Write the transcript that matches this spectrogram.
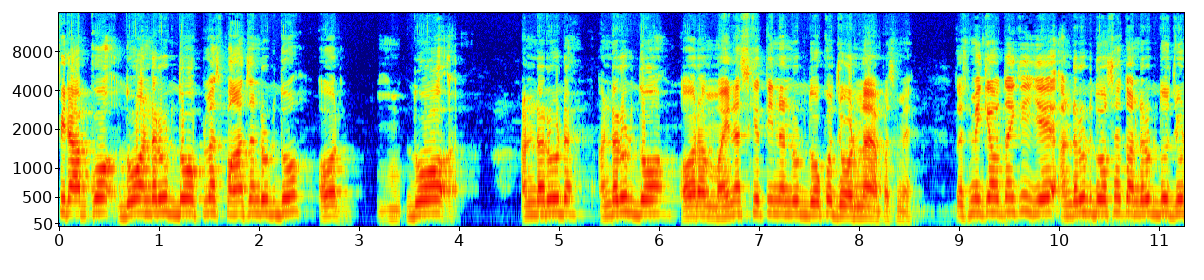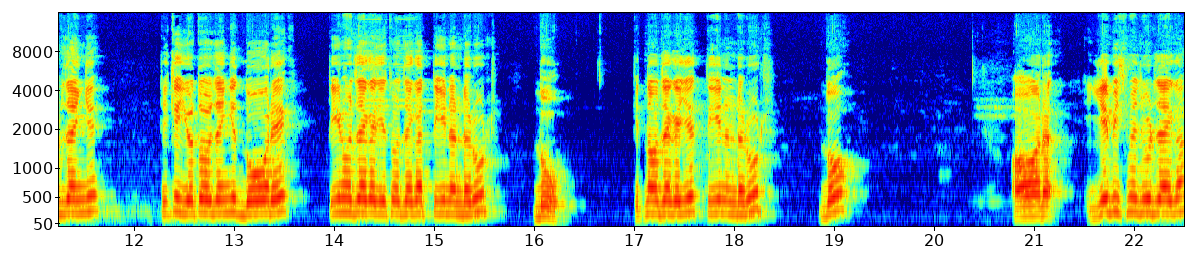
फिर आपको दो अंडर रूट दो प्लस पाँच अंडर रूट दो और दो अंडर रूट अंडर रूट दो और माइनस के तीन अंडर रूट दो को जोड़ना है आपस में तो इसमें क्या होता है कि ये अंडर रूट दो से तो अंडर रूट दो जुड़ जाएँगे ठीक है ये तो हो जाएँगे दो और एक तीन हो जाएगा ये तो हो जाएगा तीन अंडर रूट दो कितना हो जाएगा ये तीन अंडर रूट दो और ये भी इसमें जुड़ जाएगा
